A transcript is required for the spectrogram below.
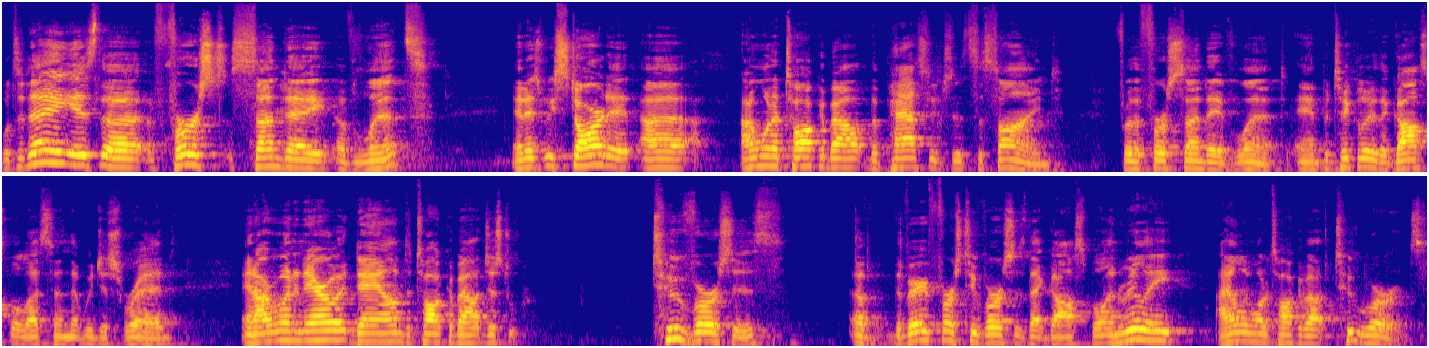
Well, today is the first Sunday of Lent. And as we start it, uh, I want to talk about the passage that's assigned for the first Sunday of Lent, and particularly the gospel lesson that we just read. And I want to narrow it down to talk about just two verses of the very first two verses of that gospel. And really, I only want to talk about two words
